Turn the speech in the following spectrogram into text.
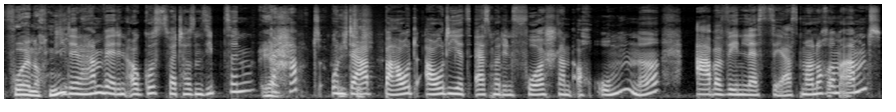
vorher noch nie. Den haben wir den August 2017 ja, gehabt und richtig. da baut Audi jetzt erstmal den Vorstand auch um. Ne? Aber wen lässt sie erstmal noch im Amt?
